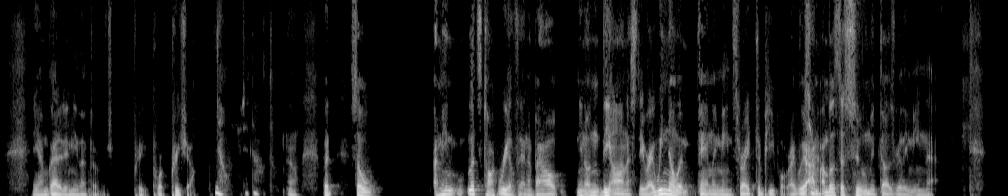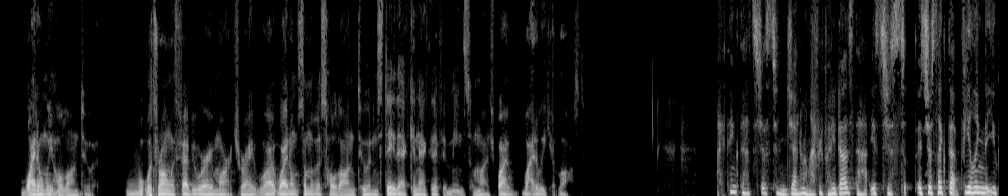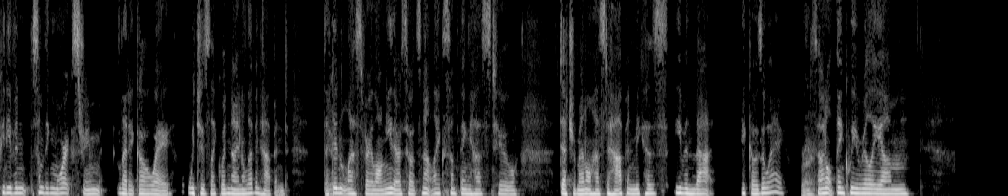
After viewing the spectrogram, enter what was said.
Yeah, I'm glad I didn't eat leftovers pre pre show. No, you did not. No, but so, I mean, let's talk real then about you know the honesty, right? We know what family means, right, to people, right? We, I'm, Sure. I'm, let's assume it does really mean that. Why don't we hold on to it? What's wrong with February, March, right? Why why don't some of us hold on to it and stay that connected if it means so much? Why why do we get lost? I think that's just in general. Everybody does that. It's just, it's just like that feeling that you could even something more extreme, let it go away, which is like when 9-11 happened. That Yeah. didn't last very long either. So it's not like something has to detrimental has to happen because even that it goes away. Right. So I don't think we really, um,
